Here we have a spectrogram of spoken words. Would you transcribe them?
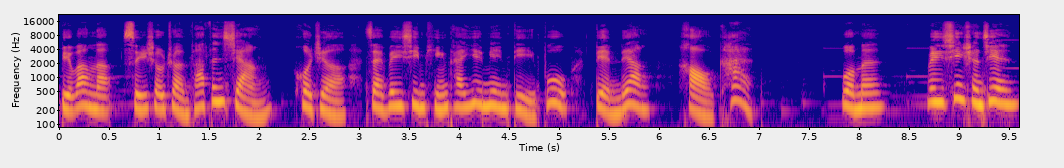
别忘了随手转发分享。或者在微信平台页面底部点亮“好看”，我们微信上见。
